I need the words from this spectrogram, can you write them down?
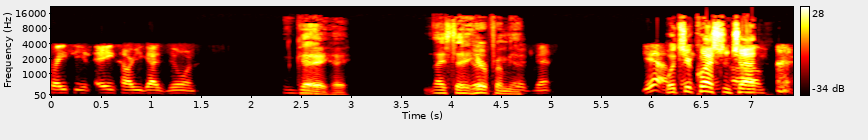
Tracii and Ace. How are you guys doing? Good. Hey, hey. Nice to Good, hear from you. good, man. Yeah. What's your question, man. Chad? Um,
